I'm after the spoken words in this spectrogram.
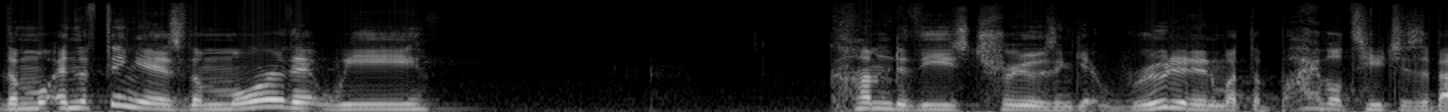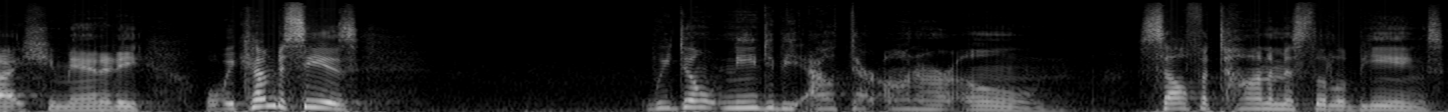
the mo- and the thing is, the more that we come to these truths and get rooted in what the Bible teaches about humanity, what we come to see is we don't need to be out there on our own, self autonomous little beings.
